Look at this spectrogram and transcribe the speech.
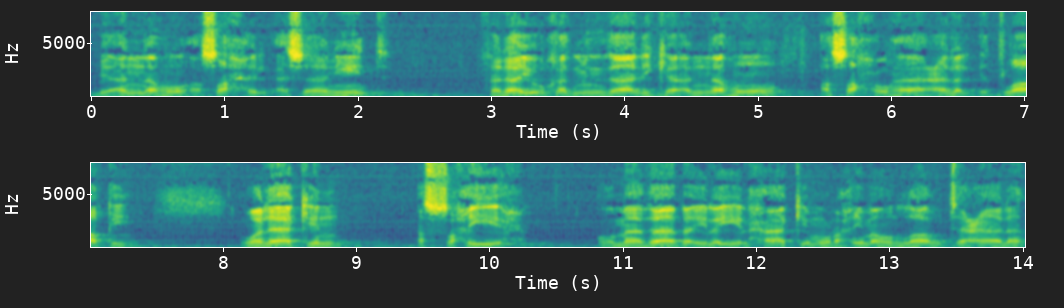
بأنه أصح الأسانيد فلا يؤخذ من ذلك أنه أصحها على الإطلاق ولكن الصحيح وما ذاب إليه الحاكم رحمه الله تعالى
